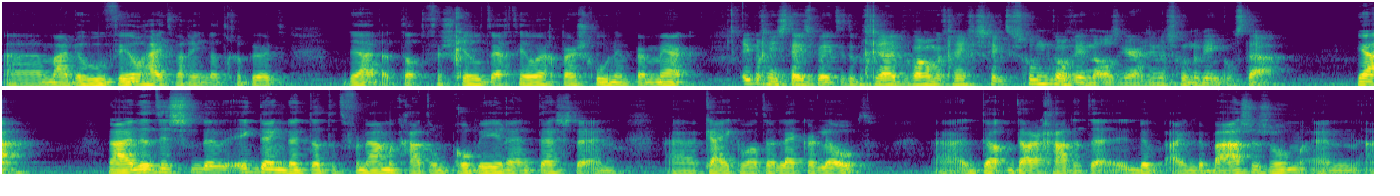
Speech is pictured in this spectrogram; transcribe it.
Eh, maar de hoeveelheid waarin dat gebeurt, ja, dat, dat verschilt echt heel erg per schoen en per merk. Ik begin steeds beter te begrijpen waarom ik geen geschikte schoen kan vinden als ik ergens in een schoenenwinkel sta. Ja, nou, dat is, de- ik denk dat, dat het voornamelijk gaat om proberen en testen en eh, kijken wat er lekker loopt. Eh, da- daar gaat het de, de, eigenlijk de basis om. En eh,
